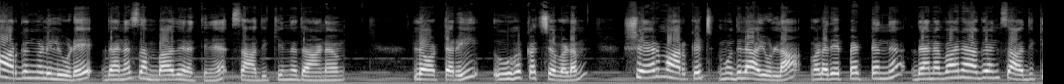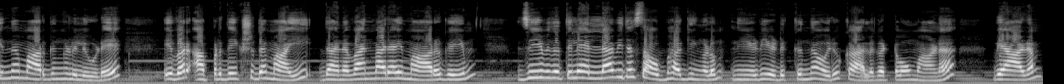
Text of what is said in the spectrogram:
മാർഗങ്ങളിലൂടെ ധനസമ്പാദനത്തിന് സാധിക്കുന്നതാണ്. ലോട്ടറി ഊഹക്കച്ചവടം ഷെയർ മാർക്കറ്റ് മുതലായുള്ള വളരെ പെട്ടെന്ന് ധനവാനാകാൻ സാധിക്കുന്ന മാർഗങ്ങളിലൂടെ ഇവർ അപ്രതീക്ഷിതമായി ധനവാന്മാരായി മാറുകയും ജീവിതത്തിലെ എല്ലാവിധ സൗഭാഗ്യങ്ങളും നേടിയെടുക്കുന്ന ഒരു കാലഘട്ടവുമാണ് വ്യാഴം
